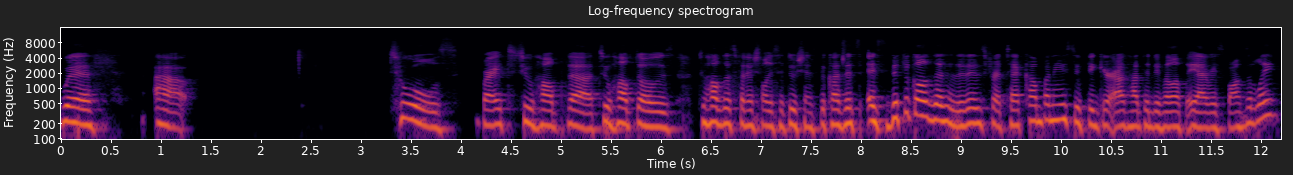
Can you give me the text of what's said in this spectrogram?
with uh, tools right to help the to help those to help those financial institutions because it's it's difficult as it is for tech companies to figure out how to develop AI responsibly.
